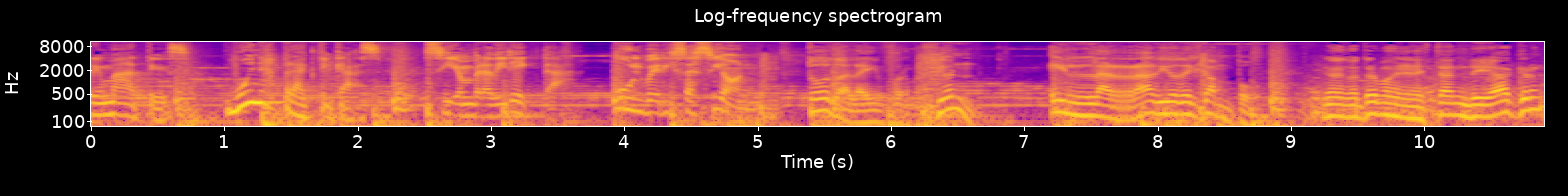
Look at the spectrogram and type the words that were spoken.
remates, buenas prácticas, siembra directa, pulverización. Toda la información en la radio del campo. Nos encontramos en el stand de Akron,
